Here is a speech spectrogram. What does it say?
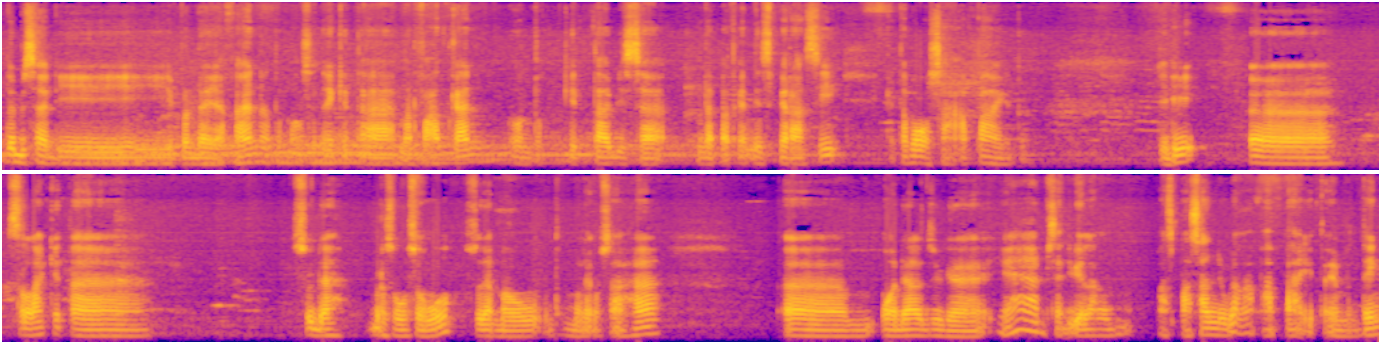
Itu bisa diperdayakan atau maksudnya kita manfaatkan untuk kita bisa mendapatkan inspirasi kita mau usaha apa gitu jadi uh, setelah kita sudah bersungguh-sungguh, sudah mau untuk mulai usaha, um, modal juga ya bisa dibilang pas-pasan juga nggak apa-apa itu yang penting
